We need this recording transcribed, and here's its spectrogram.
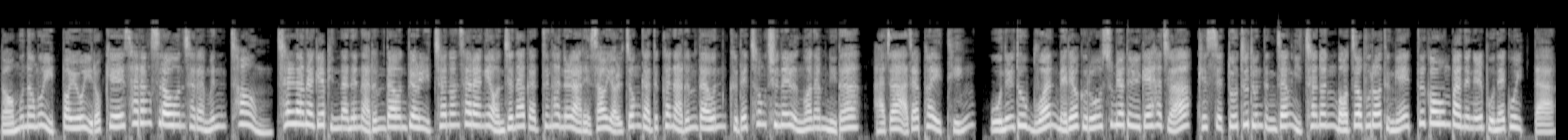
너무너무 이뻐요. 이렇게 사랑스러운 사람은 처음. 찬란하게 빛나는 아름다운 별 이찬원 사랑이 언제나 같은 하늘 아래서 열정 가득한 아름다운 그대 청춘을 응원합니다. 아자 아자 파이팅. 오늘도 무한 매력으로 스며들게 하자. 캐스도 투둔 등장 이찬원 머저 불어 등의 뜨거운 반응을 보내고 있다.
